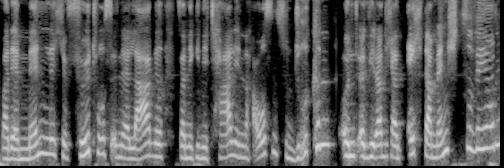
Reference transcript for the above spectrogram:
war der männliche Fötus in der Lage, seine Genitalien nach außen zu drücken und irgendwie dadurch ein echter Mensch zu werden.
